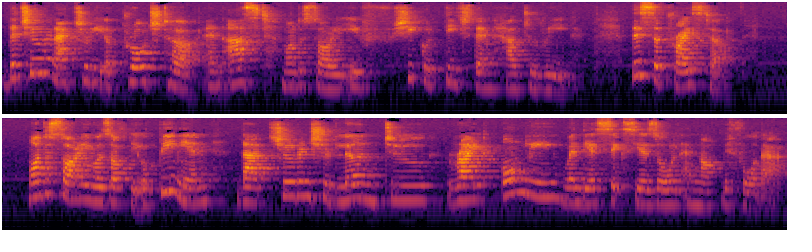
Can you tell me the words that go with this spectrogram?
the children actually approached her and asked Montessori if she could teach them how to read. This surprised her. Montessori was of the opinion that children should learn to write only when they are six years old and not before that.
